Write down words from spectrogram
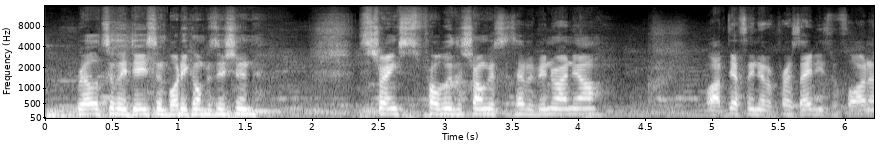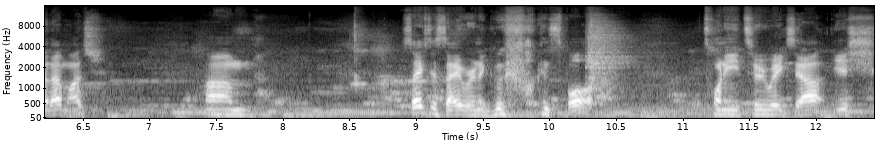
Relatively decent body composition. Strength's probably the strongest it's ever been right now. Well, I've definitely never pressed 80s before, I know that much. Um, safe to say we're in a good fucking spot. 22 weeks out-ish.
